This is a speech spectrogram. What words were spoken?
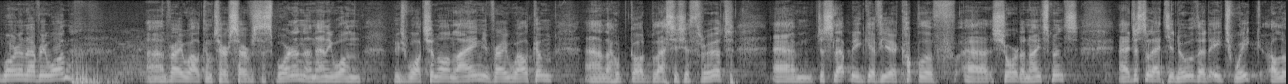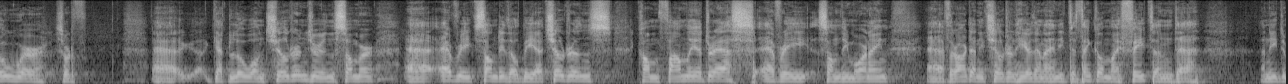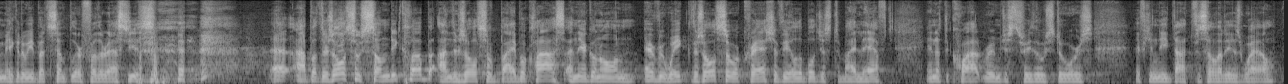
Morning, everyone, and very welcome to our service this morning. And anyone who's watching online, you're very welcome, and I hope God blesses you through it. Um, just let me give you a couple of uh, short announcements. Uh, just to let you know that each week, although we're sort of uh, get low on children during the summer. Uh, every Sunday there'll be a children's come family address every Sunday morning. Uh, if there aren't any children here, then I need to think on my feet and uh, I need to make it a wee bit simpler for the rest of you. Uh, uh, but there's also Sunday Club and there's also Bible class, and they're going on every week. There's also a creche available just to my left in at the quiet room, just through those doors, if you need that facility as well.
